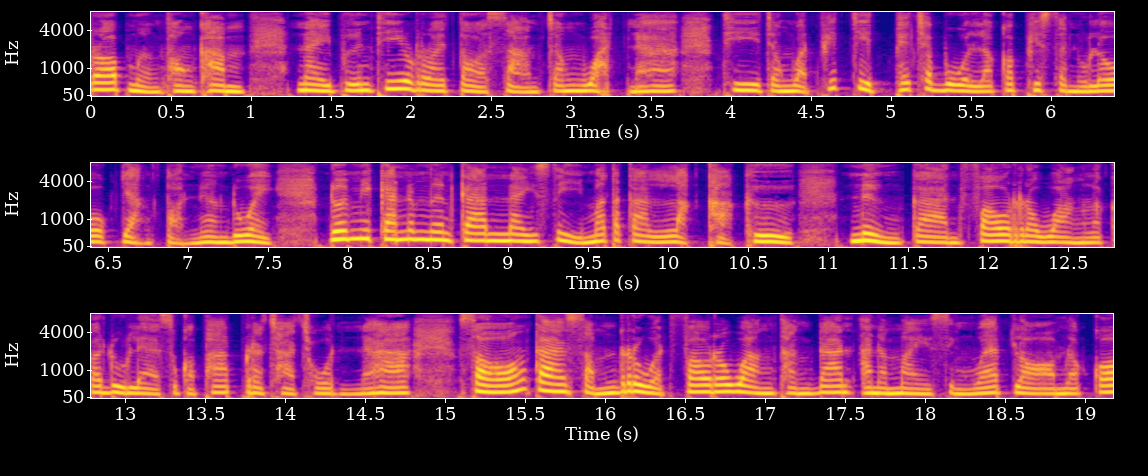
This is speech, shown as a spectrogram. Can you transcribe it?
รอบเหมืองทองคำในพื้นที่รอยต่อ 3 จังหวัดนะคะที่จังหวัดพิจิตรเพชรบูรณ์แล้วก็พิษณุโลกอย่างต่อเนื่องด้วย โดยมีการดำเนินการใน 4 มาตรการหลักค่ะคือ 1. การเฝ้าระวังแล้วก็ดูแลสุขภาพประชาชนนะคะ 2. การสำรวจเฝ้าระวังทางด้านอนามัยสิ่งแวดล้อม แล้วก็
